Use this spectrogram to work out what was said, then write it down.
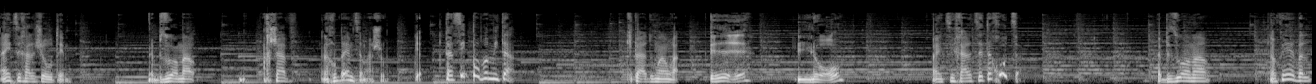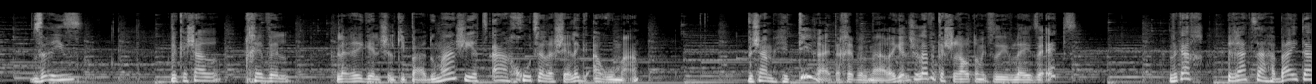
אני צריכה לשירותים. הבזו אמר, עכשיו, אנחנו באמצע משהו, תעשי פה במיטה. כיפה אדומה אמרה, אה, לא, אני צריכה לצאת החוצה. הבזו אמר, אוקיי, אבל זריז, וקשר חבל לרגל של כיפה אדומה, שיצאה החוצה לשלג ערומה, ושם התירה את החבל מהרגל שלה וקשרה אותו מסביב לאיזה עץ, וכך רצה הביתה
